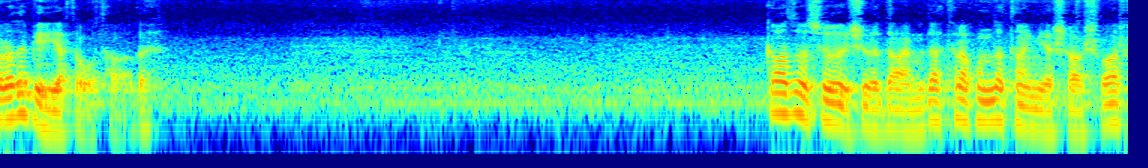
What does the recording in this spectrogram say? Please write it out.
Burada bir yataq otağıdır. Qaz su işığı daimidir. Ətrafında tam yaşayış var.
